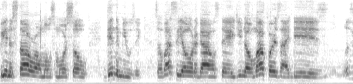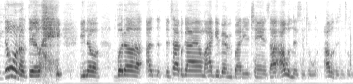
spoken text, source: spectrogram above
being a star almost more so than the music. So if I see an older guy on stage, you know, my first idea is, what's he doing up there? Like, you know. But uh, I, the type of guy I am, I give everybody a chance. I, I would listen to it. I would listen to it.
